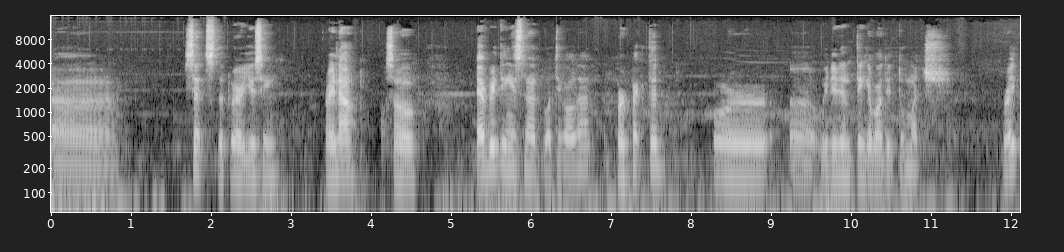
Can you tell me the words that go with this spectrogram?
uh, sets that we're using right now. So everything is not what you call that? Perfected? Or uh, we didn't think about it too much right?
